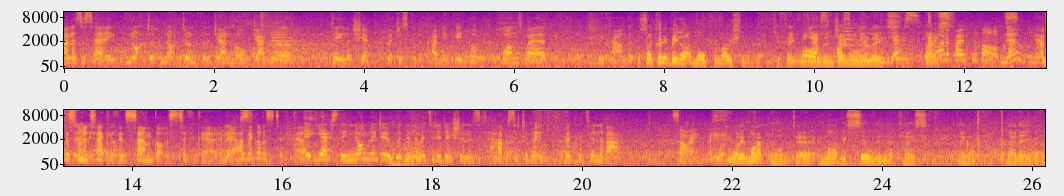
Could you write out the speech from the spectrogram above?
And as I say, not do, not done for the general Jaguar dealership, but just for the Premier people. Ones where we found that the So could it be like more promotional then? Do you think rather Yes, than general possibly, release? yes. Do you mind if I open the box? No, no, I just want to check if look. it's um, got a certificate in it. Has it got a certificate? Uh, yes, they normally do with the limited editions. Have a certificate in the back. Sorry. well, it might. Oh dear, it might be sealed in that case. Hang on. No, there you go.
